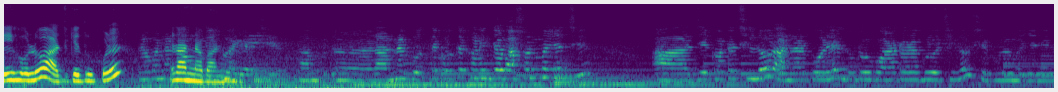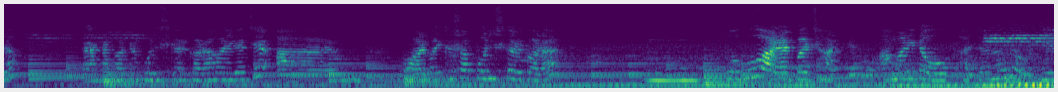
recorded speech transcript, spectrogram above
এই হলো আজকে দুপুরের রান্না বান্না। রান্না করতে করতে খানিকটা বাসন মেজেছি। আর যে কটা ছিল রান্নার পরে দুটো কড়া টড়াগুলো ছিল সেগুলো মেজে নিলাম। রান্নাঘরটা পরিষ্কার করা হয়ে গেছে। আর ঘর বাড়িটা সব পরিষ্কার করা। তবুও আর একবার ঝাঁট দেবো। আমার এটা অভ্যাস, জানো তো, যে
